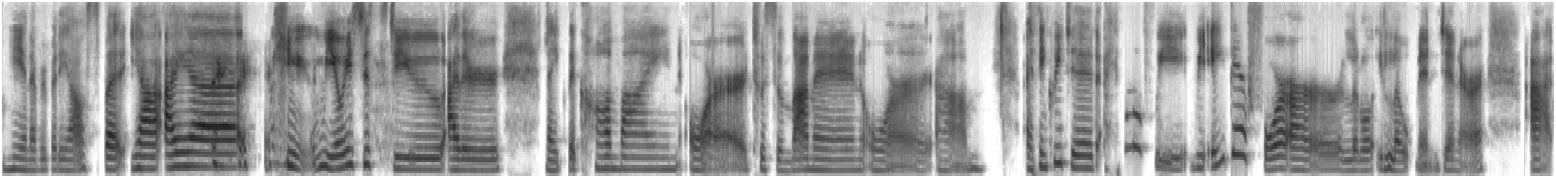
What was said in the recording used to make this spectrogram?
me and everybody else. But yeah, I uh, we, we always just do either like the combine or twisted lemon or um, I think we did. I don't know if we we ate there for our little elopement dinner at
